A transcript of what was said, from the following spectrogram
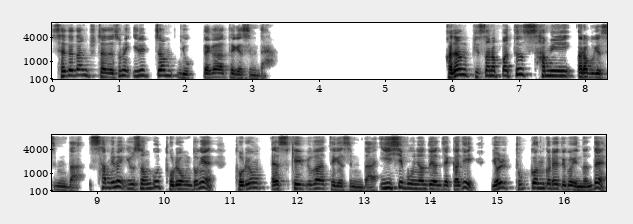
세대당 주차 대수는 1.6대가 되겠습니다. 가장 비싼 아파트 3위 알아보겠습니다. 3위는 유성구 도룡동의 도룡 SK뷰가 되겠습니다. 25년도 현재까지 12건 거래되고 있는데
